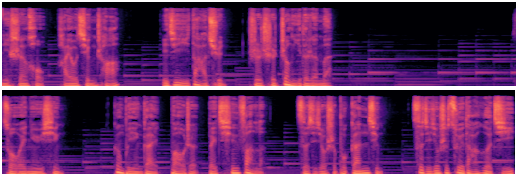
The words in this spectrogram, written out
你身后还有警察，以及一大群支持正义的人们。作为女性，更不应该抱着被侵犯了，自己就是不干净，自己就是罪大恶极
